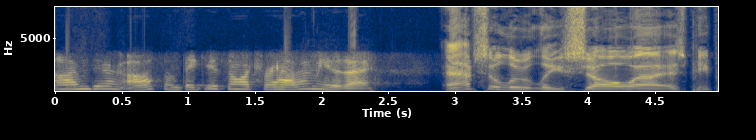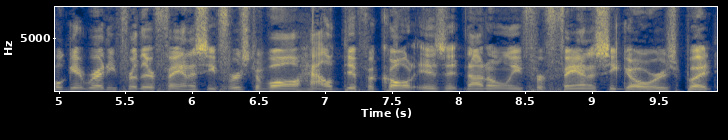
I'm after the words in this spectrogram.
I'm doing awesome. Thank you so much for having me today. Absolutely. So, uh, as people get ready for their fantasy, first of all, how difficult is it not only for fantasy goers, but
